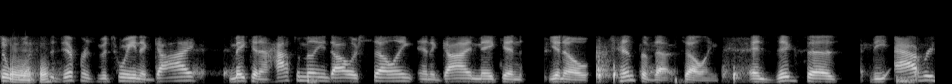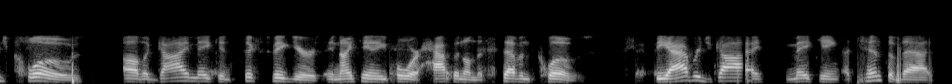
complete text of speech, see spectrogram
So, what's mm-hmm. the difference between a guy making a half a million dollars selling and a guy making, you know, a tenth of that selling? And Zig says the average close of a guy making six figures in 1984 happened on the seventh close. The average guy making a tenth of that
